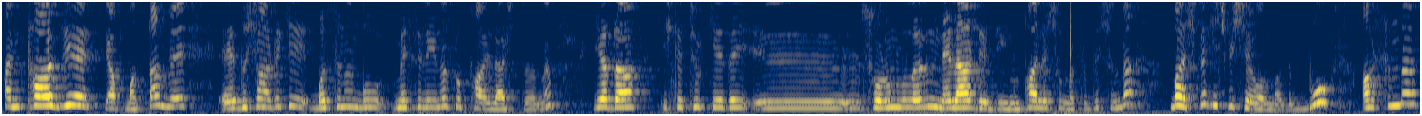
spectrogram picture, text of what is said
Hani taziye yapmaktan ve e, dışarıdaki basının bu meseleyi nasıl paylaştığını ya da işte Türkiye'de e, sorumluların neler dediğinin paylaşılması dışında başka hiçbir şey olmadı. Bu aslında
